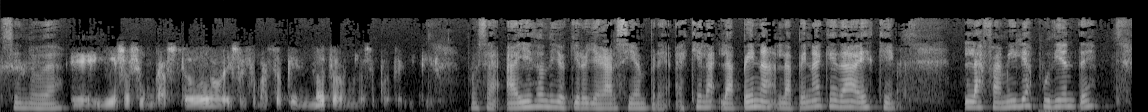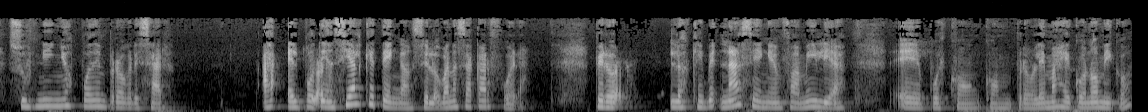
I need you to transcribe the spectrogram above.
Sin duda. Eh, y eso es un gasto, eso es un gasto que no todo el mundo se puede permitir. Pues ahí es donde yo quiero llegar siempre. Es que la, la pena, la pena que da es que las familias pudientes, sus niños pueden progresar. Ah, el potencial que tengan se lo van a sacar fuera. Pero los que nacen en familias eh, pues con, con, problemas económicos,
